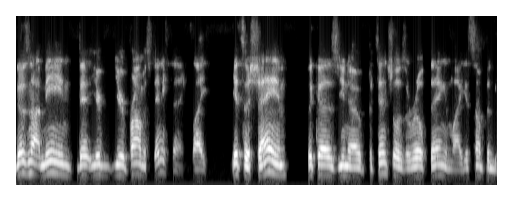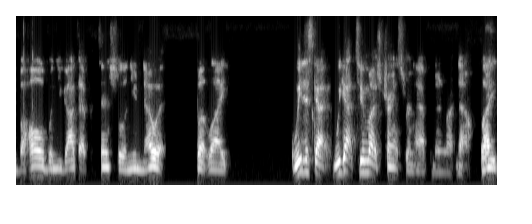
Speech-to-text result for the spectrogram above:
does not mean that you're you're promised anything. Like it's a shame because you know potential is a real thing and like it's something to behold when you got that potential and you know it but like we just got we got too much transferring happening right now like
